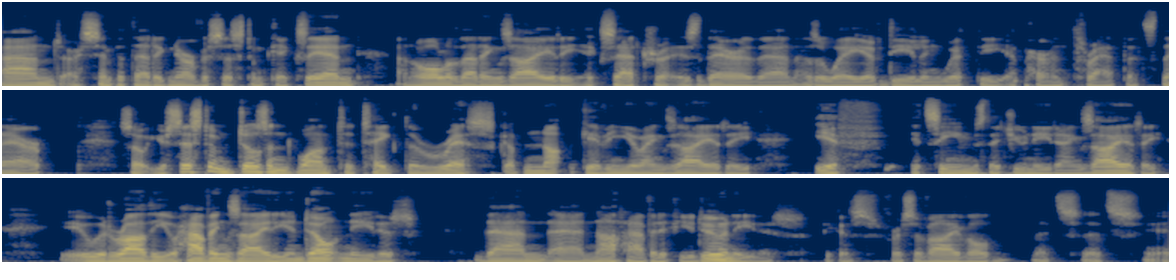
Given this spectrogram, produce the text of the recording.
and our sympathetic nervous system kicks in and all of that anxiety etc is there then as a way of dealing with the apparent threat that's there. So your system doesn't want to take the risk of not giving you anxiety if it seems that you need anxiety. It would rather you have anxiety and don't need it than uh, not have it if you do need it because for survival that's that's uh,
